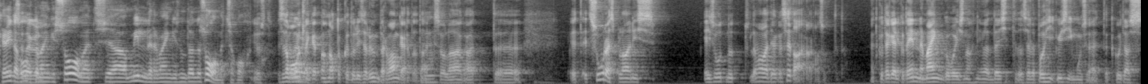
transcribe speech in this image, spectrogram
Kreida kohta küll. mängis Soomets ja Miller mängis nii-öelda Soometsa kohta. just, seda ma mõtlengi, et noh, natuke tuli seal ümber vangerdada, eks ole, aga et. et, et suures plaanis ei suutnud Levadia ka seda ära kasutada. et kui tegelikult enne mängu võis noh, nii-öelda esitada selle põhiküsimuse, et, et kuidas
